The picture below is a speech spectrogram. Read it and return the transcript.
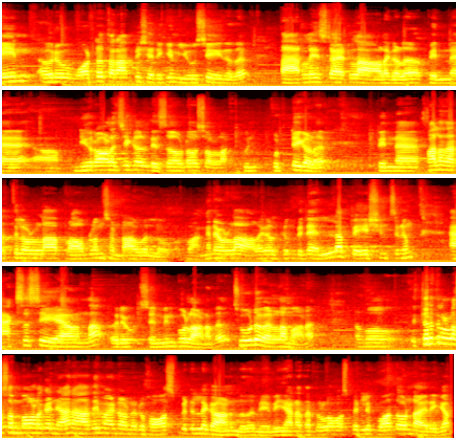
മെയിൻ ഒരു വാട്ടർ തെറാപ്പി ശരിക്കും യൂസ് ചെയ്യുന്നത് പാരലൈസ്ഡ് ആയിട്ടുള്ള ആളുകൾ പിന്നെ ന്യൂറോളജിക്കൽ ഡിസോർഡേഴ്സ് ഉള്ള കുട്ടികൾ പിന്നെ പലതരത്തിലുള്ള പ്രോബ്ലംസ് ഉണ്ടാവുമല്ലോ. അപ്പോൾ അങ്ങനെയുള്ള ആളുകൾക്കും പിന്നെ എല്ലാ പേഷ്യൻസിനും ആക്സസ് ചെയ്യാവുന്ന ഒരു സ്വിമ്മിംഗ് പൂളാണത് ചൂടുവെള്ളമാണ്. അപ്പോൾ ഇത്തരത്തിലുള്ള സംഭവങ്ങളൊക്കെ ഞാൻ ആദ്യമായിട്ടാണ് ഒരു ഹോസ്പിറ്റലിൽ കാണുന്നത്. മേ ബി ഞാൻ അത്തരത്തിലുള്ള ഹോസ്പിറ്റലിൽ പോകാത്തതുകൊണ്ടായിരിക്കാം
